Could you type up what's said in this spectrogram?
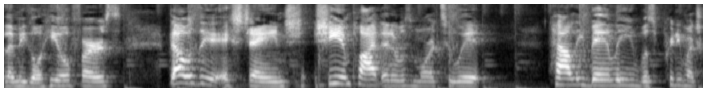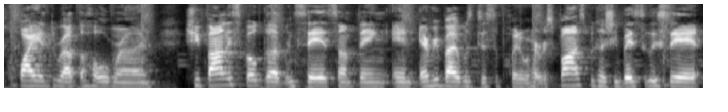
let me go heal first. That was the exchange. She implied that it was more to it. Halle Bailey was pretty much quiet throughout the whole run. She finally spoke up and said something, and everybody was disappointed with her response because she basically said,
